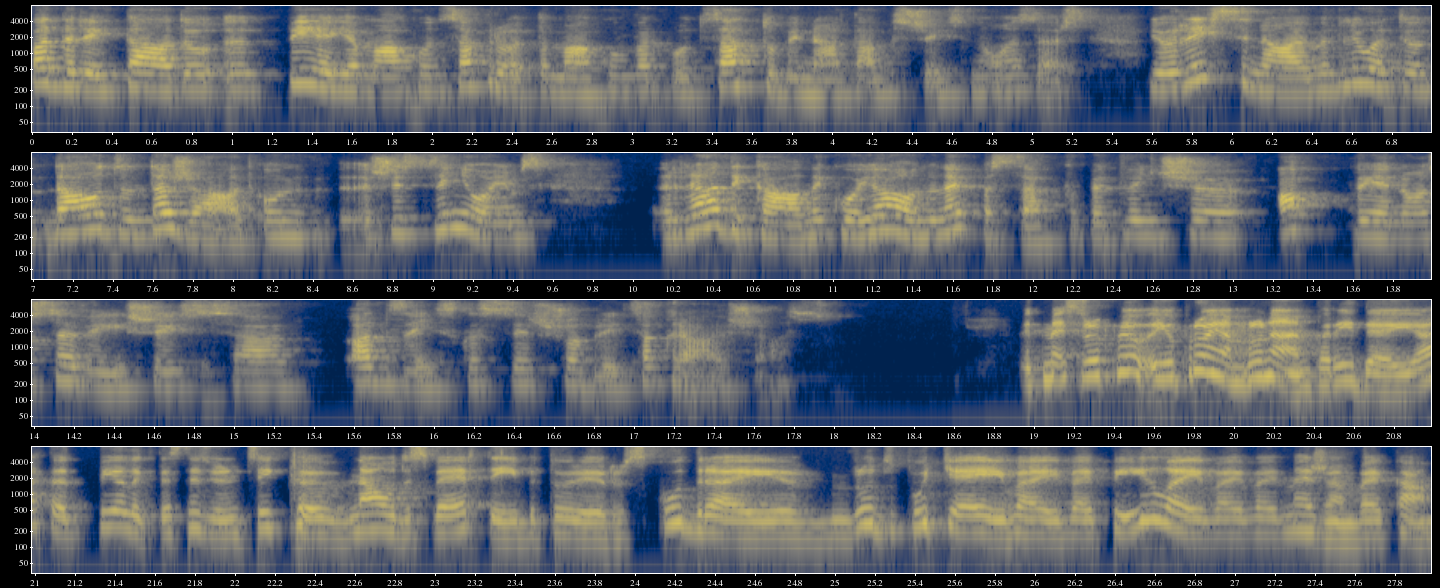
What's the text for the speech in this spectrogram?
padarīt tādu pieejamāku un saprotamāku un varbūt satuvināt abas šīs nozars jo risinājumi ir ļoti daudz un dažādi. Un šis ziņojums radikāli neko jaunu nepasaka, bet viņš eh, apvieno sevī šīs eh, atziņas, kas ir šobrīd sakrājušās. Bet mēs joprojām runājam par ideju, ja tad pielikt, es nezinu, cik eh, naudas vērtība tur ir skudrai, rudzupuķei vai, vai pīlei vai, vai mežam vai kā.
